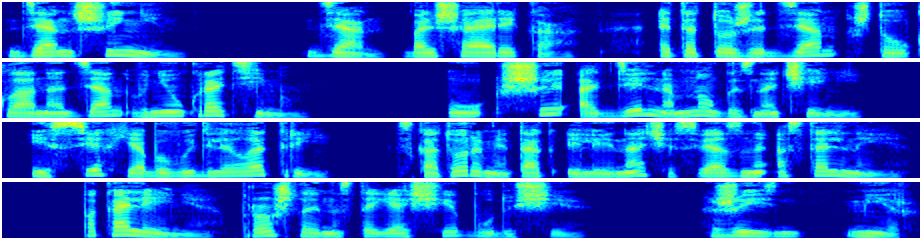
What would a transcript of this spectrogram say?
Дзян Шинин. Дзян – большая река. Это тоже дзян, что у клана дзян в неукротимом. У Ши отдельно много значений. Из всех я бы выделила три, с которыми так или иначе связаны остальные. Поколение, прошлое, настоящее, будущее. Жизнь, мир.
